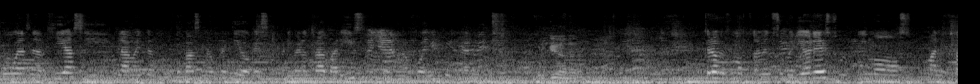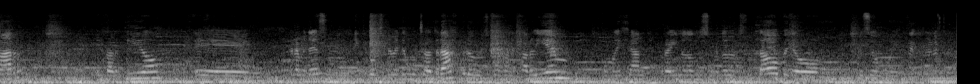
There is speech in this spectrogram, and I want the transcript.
muy buenas energías y claramente enfocadas en el objetivo que es primero entrar a París y no fue ¿Por qué ganar? Creo que fuimos totalmente superiores, supimos manejar el partido. Eh, realmente es un equipo que se mete mucho atrás, creo que supimos manejar bien. Como dije antes, por ahí no tanto se notó el resultado, pero lo hicimos muy bien.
